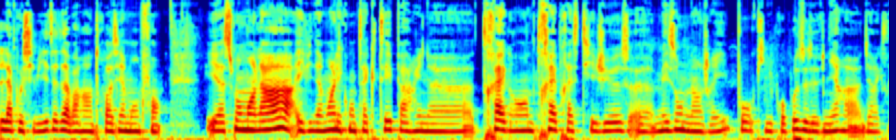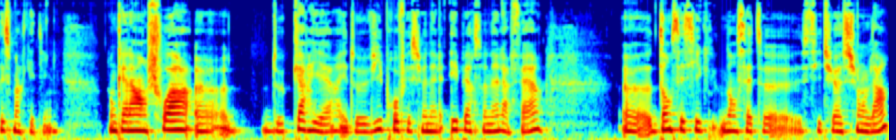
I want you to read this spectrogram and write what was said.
la possibilité d'avoir un troisième enfant. Et à ce moment-là, évidemment, elle est contactée par une très grande, très prestigieuse maison de lingerie pour, qui lui propose de devenir directrice marketing. Donc elle a un choix de carrière et de vie professionnelle et personnelle à faire euh, dans, ces, dans, cette euh, situation-là.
